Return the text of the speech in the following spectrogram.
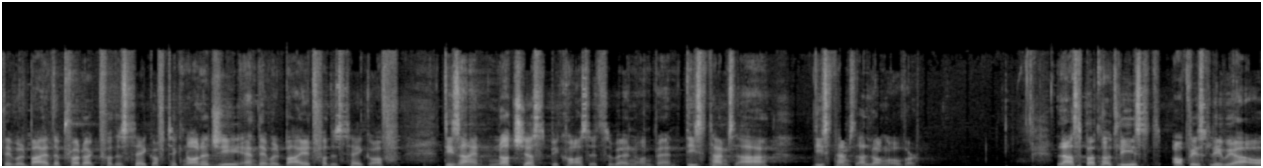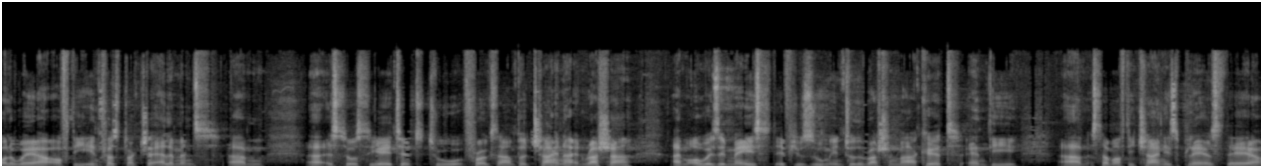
They will buy the product for the sake of technology and they will buy it for the sake of design, not just because it's a well-known brand. These times are, these times are long over. Last but not least, obviously we are all aware of the infrastructure elements um, uh, associated to, for example, China and Russia. I'm always amazed if you zoom into the Russian market and the, uh, some of the Chinese players there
